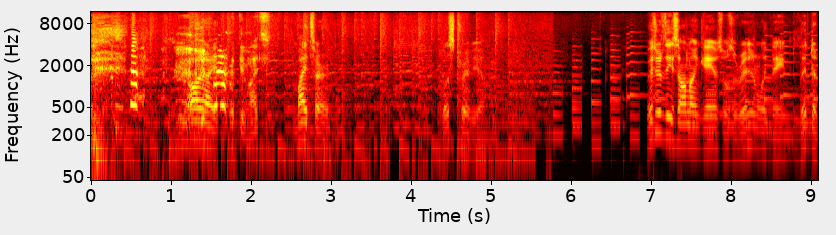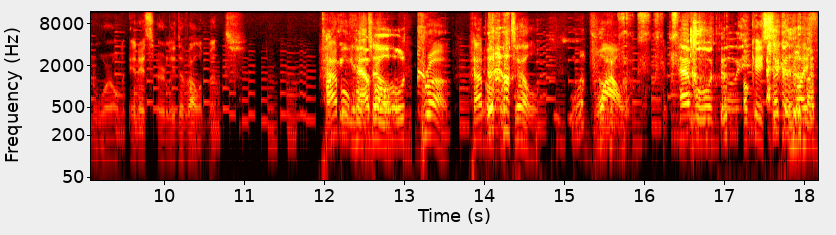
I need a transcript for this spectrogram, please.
Alright, Pretty much. my turn. Plus trivia. Which of these online games was originally named Linden World in its early development? Fucking Habbo Habbo Hotel. Hotel. Bruh. Habbo Hotel. Wow. Have a hotel. Okay, Second Life.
